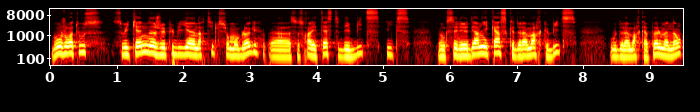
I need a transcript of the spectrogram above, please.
Bonjour à tous. Ce week-end, je vais publier un article sur mon blog. Euh, ce sera les tests des Beats X. Donc, c'est les derniers casques de la marque Beats ou de la marque Apple maintenant,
